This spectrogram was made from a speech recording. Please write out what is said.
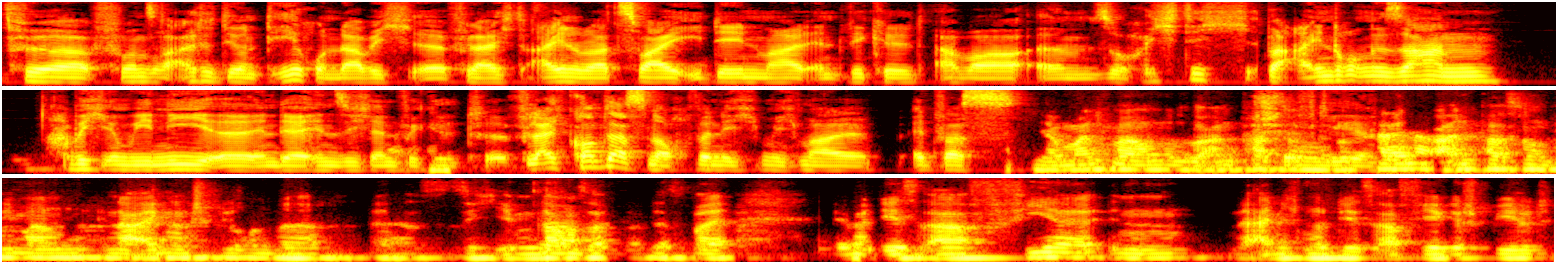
für für unsere alte D&D-Runde habe ich äh, vielleicht ein oder zwei Ideen mal entwickelt, aber ähm, so richtig beeindruckende Sachen habe ich irgendwie nie äh, in der Hinsicht entwickelt. Äh, vielleicht kommt das noch, wenn ich mich mal etwas. Ja, manchmal nur so Anpassungen, so kleinere Anpassungen, die man in der eigenen Spielrunde äh, sich eben. Darum sagt man das bei wir DSA 4 in, eigentlich nur DSA 4 gespielt.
